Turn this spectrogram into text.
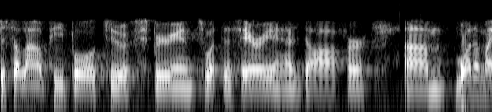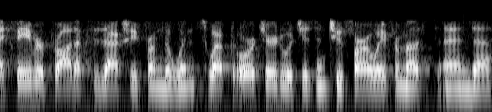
just allow people to experience what this area has to offer. Um, one of my favorite products is actually from the Windswept Orchard, which isn't too far away from us, and uh,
